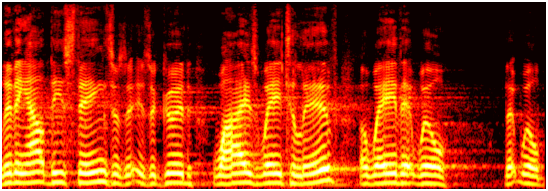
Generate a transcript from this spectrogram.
living out these things is a, is a good, wise way to live, a way that will, that will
